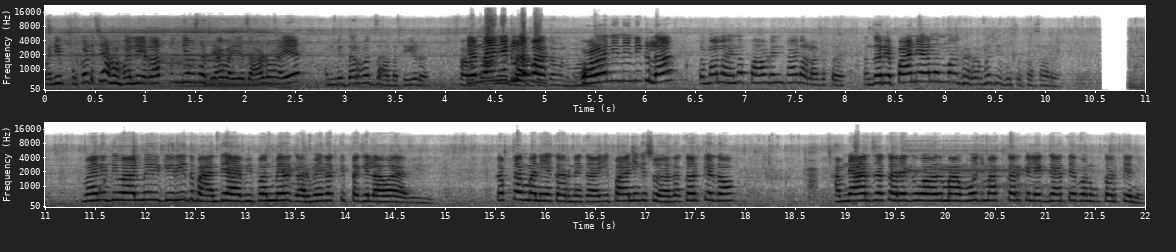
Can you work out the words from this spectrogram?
पण ही फुकटचे हमाली रात्र दिवसाचे हा बाई झाडू आहे आणि मी दररोज झाडात इड. ते नाही निघलं पा गोळानी नाही निघलं तर मला आहे ना पावड्याने काढावं लागतं. आणि जर हे पाणी आलं ना मग घरामध्ये घुसत सारं. मैंने दीवार मेरी गिरी तो बांध अभी पर मेरे घर में तक कितना गिला हुआ है अभी। भी कब तक मन ये करने का ये पानी की सुविधा करके दो। हमने अर्ज करे कि वो मा- मुझ माफ करके लेके जाते पर वो करते नहीं।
